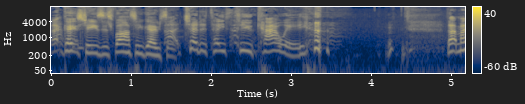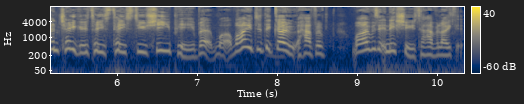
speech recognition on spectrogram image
That goat's cheese is far too goaty. that cheddar tastes too cowy. that manchego tastes tastes too sheepy. But why did the goat have a? Why was it an issue to have like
